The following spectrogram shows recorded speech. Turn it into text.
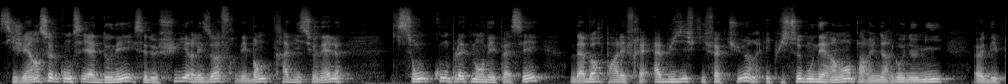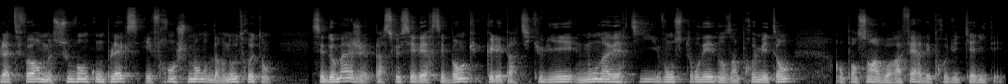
Si j'ai un seul conseil à te donner, c'est de fuir les offres des banques traditionnelles qui sont complètement dépassées, d'abord par les frais abusifs qu'ils facturent, et puis secondairement par une ergonomie euh, des plateformes souvent complexes et franchement d'un autre temps. C'est dommage parce que c'est vers ces banques que les particuliers non avertis vont se tourner dans un premier temps en pensant avoir affaire à des produits de qualité.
